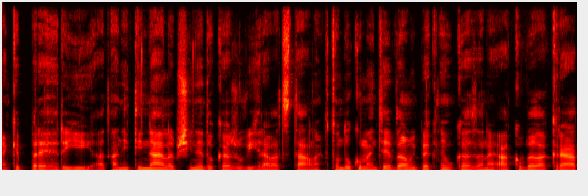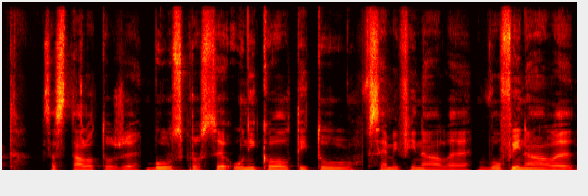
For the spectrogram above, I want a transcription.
nejaké prehry a ani tí najlepší nedokážu vyhrávať stále. V tom dokumente je veľmi pekne ukázané, ako veľakrát sa stalo to, že Bulls proste unikol titul v semifinále, vo finále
